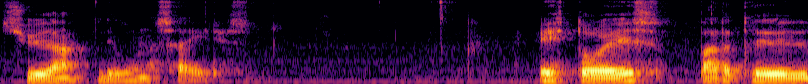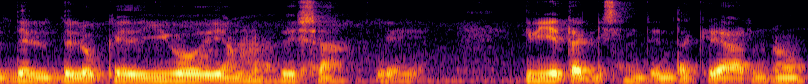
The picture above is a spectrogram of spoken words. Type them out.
ciudad de Buenos Aires. Esto es parte de, lo que digo, digamos, de esa eh, grieta que se intenta crear, ¿no?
